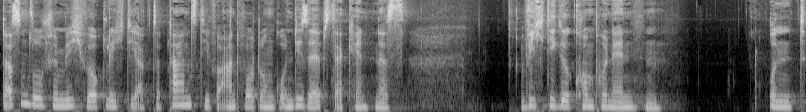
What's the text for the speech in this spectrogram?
Das sind so für mich wirklich die Akzeptanz, die Verantwortung und die Selbsterkenntnis wichtige Komponenten. Und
